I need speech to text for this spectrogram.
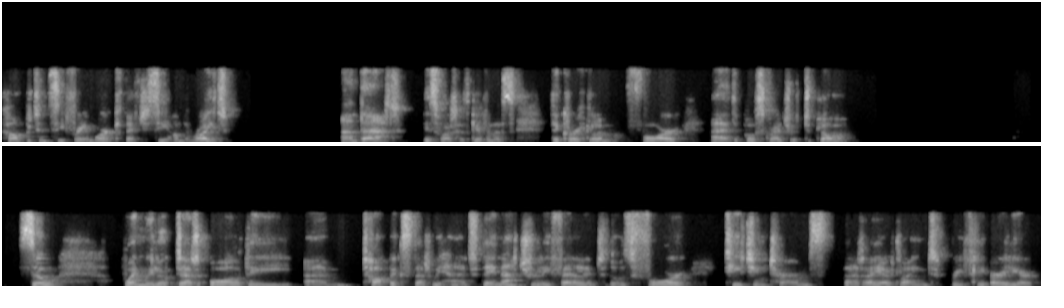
competency framework that you see on the right. And that is what has given us the curriculum for uh, the postgraduate diploma. So when we looked at all the um, topics that we had, they naturally fell into those four teaching terms that I outlined briefly earlier.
